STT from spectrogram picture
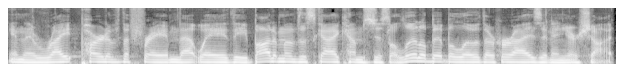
in the right part of the frame. That way, the bottom of the sky comes just a little bit below the horizon in your shot.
